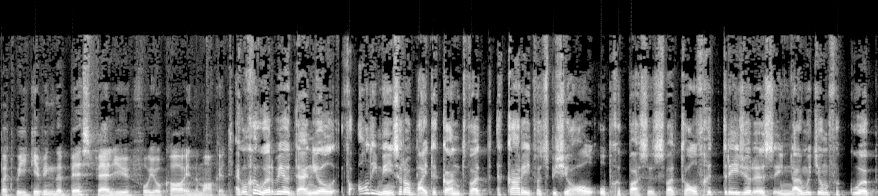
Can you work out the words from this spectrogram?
but we're giving the best value for your car in the market. Ek wil gehoor by jou Daniel vir al die mense daar buitekant wat 'n kar het wat spesiaal opgepas is, wat half getreasure is en nou moet jy hom verkoop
